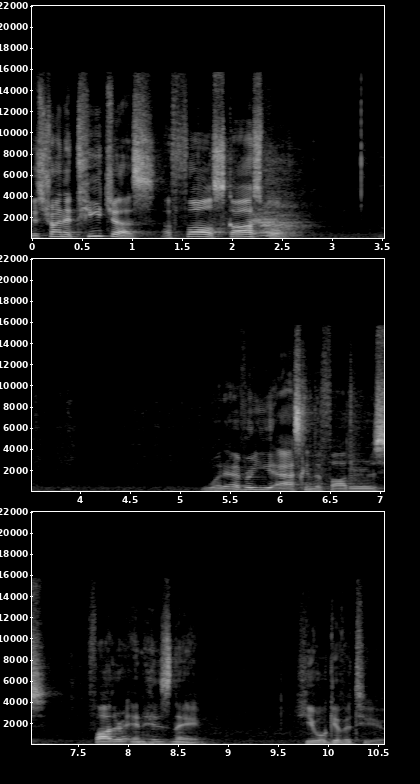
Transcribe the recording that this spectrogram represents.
is trying to teach us a false gospel. Whatever you ask in the Father's Father in his name, he will give it to you.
